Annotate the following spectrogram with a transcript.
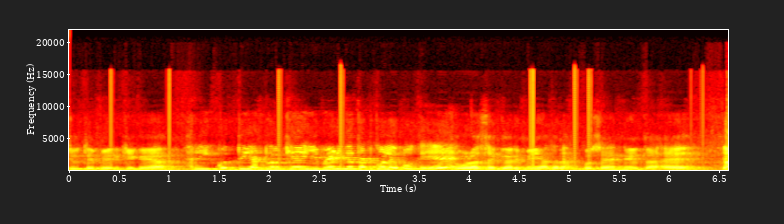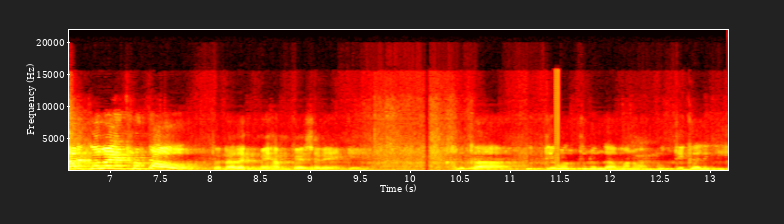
जूते पहन के गया అరే ఈ కొద్ది ఎండలకే ఈ వేడిగా తట్టుకోలేకపోతే थोड़ा सा गर्मी अगर हमको सहन नहीं होता है నరకంలో ఎట్లుంటావు तो नरक में हम कैसे रहेंगे కనుక బుద్ధివంతులుగా మనం బుద్ధి కలిగి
